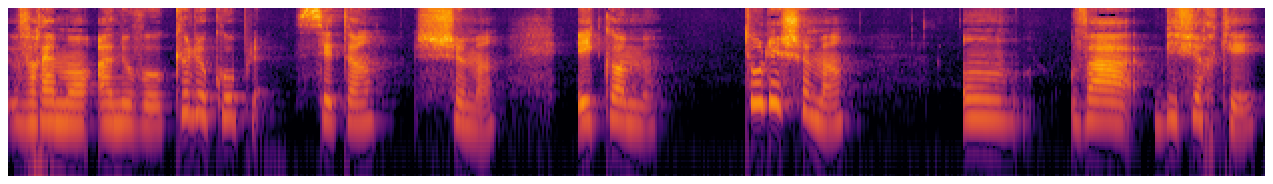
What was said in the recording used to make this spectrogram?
vraiment à nouveau que le couple, c'est un chemin. Et comme tous les chemins, on va bifurquer,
